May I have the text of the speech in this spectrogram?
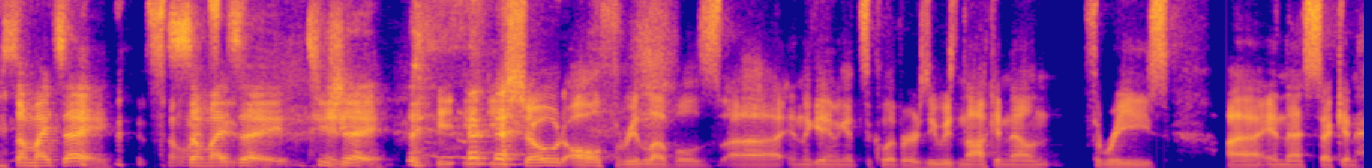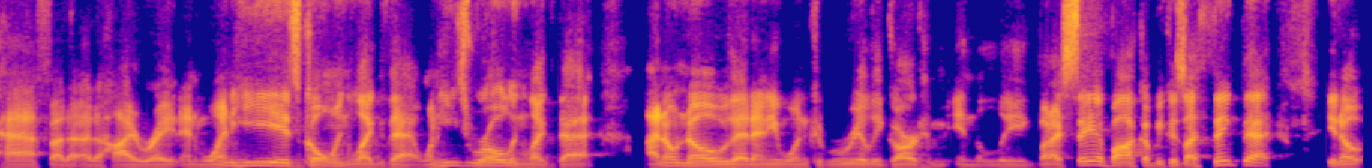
Some might say. Some, Some, might say. say. Touche. He, he, he, showed all three levels uh, in the game against the Clippers. He was knocking down threes uh, in that second half at a, at a high rate. And when he is going like that, when he's rolling like that, I don't know that anyone could really guard him in the league. But I say Ibaka because I think that you know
